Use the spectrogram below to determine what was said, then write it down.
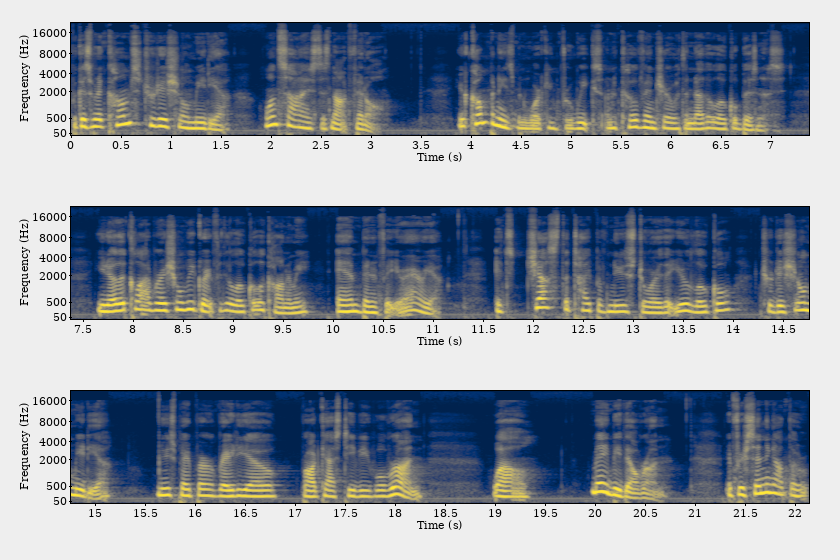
Because when it comes to traditional media, one size does not fit all. Your company has been working for weeks on a co venture with another local business. You know the collaboration will be great for the local economy and benefit your area. It's just the type of news story that your local traditional media, newspaper, radio, broadcast TV, will run. Well, maybe they'll run. If you're sending out the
